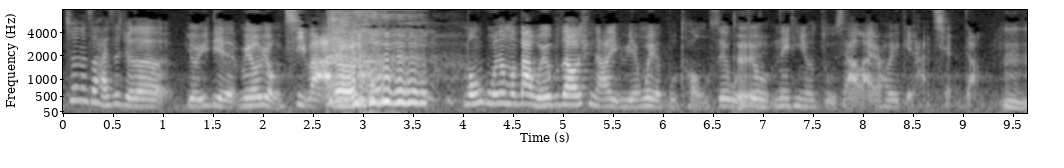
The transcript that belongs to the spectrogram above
就那时候还是觉得有一点没有勇气吧。蒙古那么大，我又不知道去哪里，语言我也不通，所以我就那天就住下来，然后也给他钱这样。嗯，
